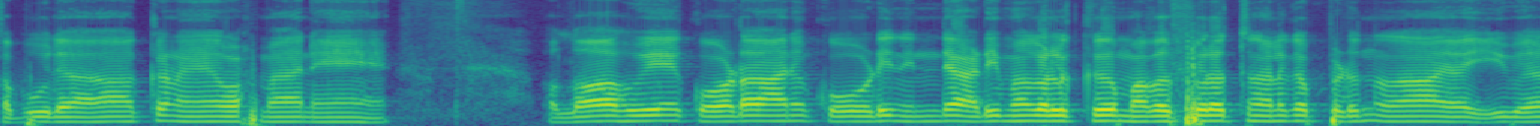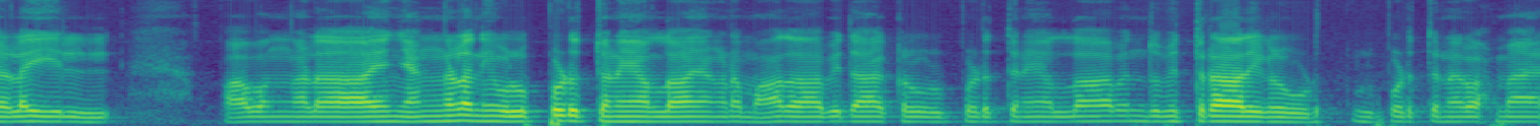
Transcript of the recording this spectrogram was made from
കബൂലാക്കണേ റഹ്മാനെ. അള്ളാഹുവെ കോടാനു കോടി നിന്റെ അടിമകൾക്ക് മകഫിറത്ത് നൽകപ്പെടുന്നതായ ഈ വേളയിൽ പാവങ്ങളായ ഞങ്ങളെ നീ ഉൾപ്പെടുത്തണേ അല്ല ഞങ്ങളുടെ മാതാപിതാക്കൾ ഉൾപ്പെടുത്തണേ അല്ല ബന്ധുമിത്രാദികൾ ഉൾപ്പെടുത്തണേ റഹ്മാൻ.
